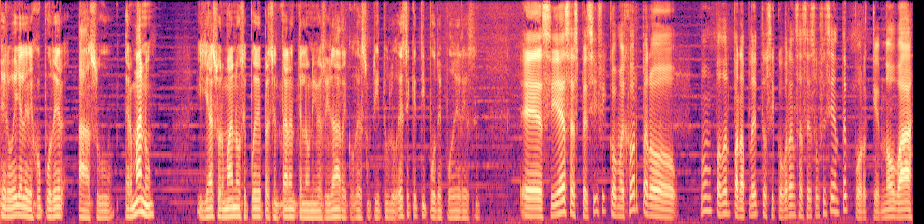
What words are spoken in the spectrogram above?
pero ella le dejó poder a su hermano y ya su hermano se puede presentar ante la universidad a recoger su título. ¿Ese qué tipo de poder es? Eh, si es específico, mejor, pero un poder para pleitos y cobranzas es suficiente porque no va a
